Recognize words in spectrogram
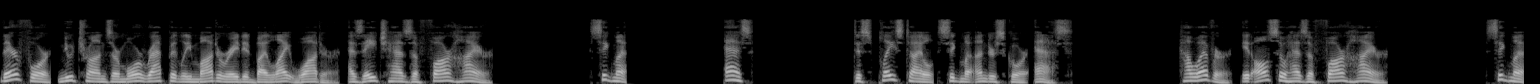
Therefore, neutrons are more rapidly moderated by light water, as H has a far higher sigma s display style sigma underscore s. However, it also has a far higher sigma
